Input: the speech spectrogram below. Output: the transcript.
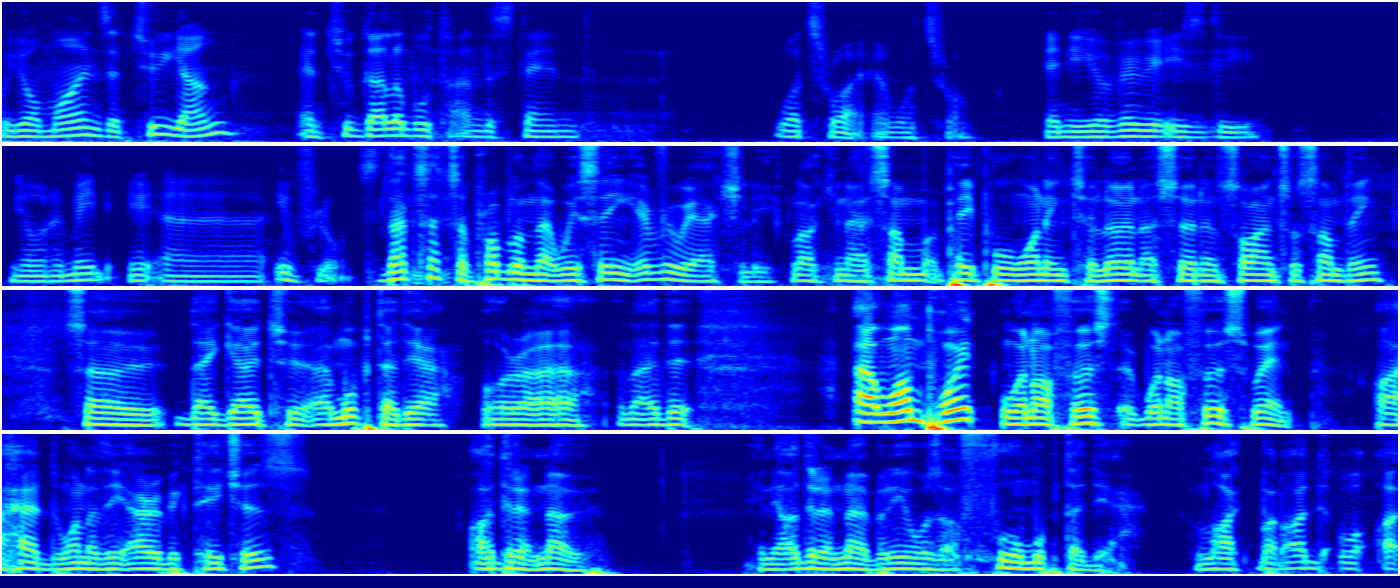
your minds are too young and too gullible to understand what's right and what's wrong, and you're very easily. You know what I mean? Uh, influenced. that's that's a problem that we're seeing everywhere actually like you know some people wanting to learn a certain science or something so they go to a mubtadi' or a like the, at one point when I first when I first went I had one of the Arabic teachers I didn't know And I didn't know, but he was a full mubtadi'. Like, but I, I,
